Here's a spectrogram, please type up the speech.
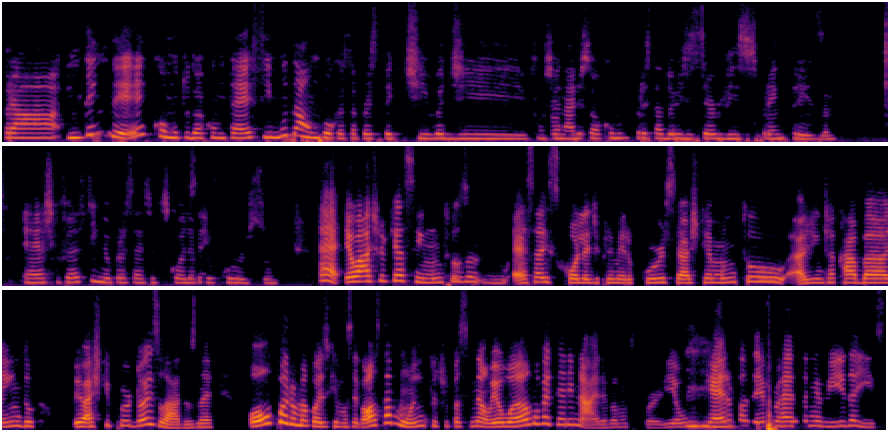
para entender como tudo acontece e mudar um pouco essa perspectiva de funcionários só como prestadores de serviços para a empresa. É, acho que foi assim meu processo de escolha para o curso. É, eu acho que assim, muitos essa escolha de primeiro curso, eu acho que é muito, a gente acaba indo, eu acho que por dois lados, né? Ou por uma coisa que você gosta muito, tipo assim, não, eu amo veterinária, vamos supor, e eu uhum. quero fazer pro resto da minha vida isso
